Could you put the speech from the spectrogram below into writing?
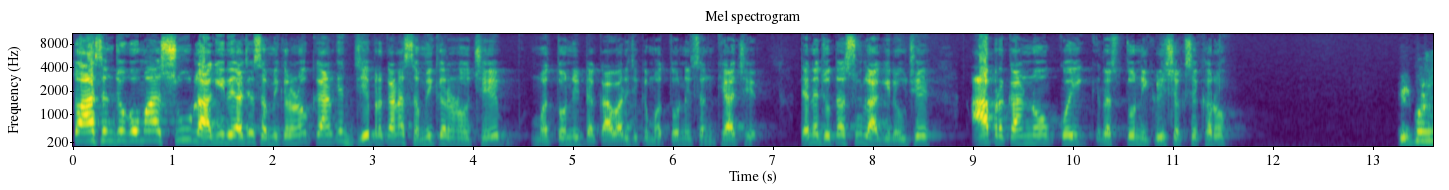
તો આ સંજોગોમાં શું લાગી રહ્યા છે સમીકરણો? કારણ કે જે પ્રકારના સમીકરણો છે, મતોની ટકાવારી છે કે મતોની સંખ્યા છે, તેને જોતા શું લાગી રહ્યું છે? આ પ્રકારનો કોઈ રસ્તો નીકળી શકશે ખરો? બિલકુલ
